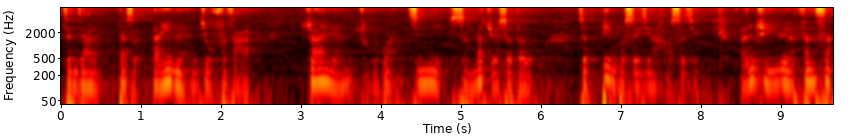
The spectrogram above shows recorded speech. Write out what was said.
增加了，但是人员就复杂了。专员、主管、经理，什么角色都有，这并不是一件好事情。人群越分散，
